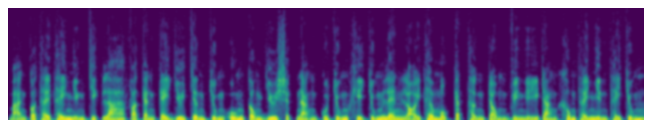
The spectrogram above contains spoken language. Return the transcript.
Bạn có thể thấy những chiếc lá và cành cây dưới chân chúng uống công dưới sức nặng của chúng khi chúng len lỏi theo một cách thận trọng vì nghĩ rằng không thể nhìn thấy chúng.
